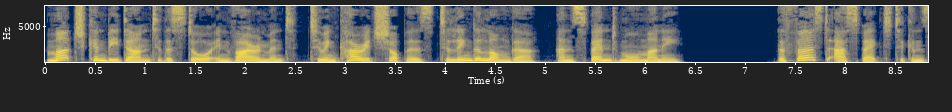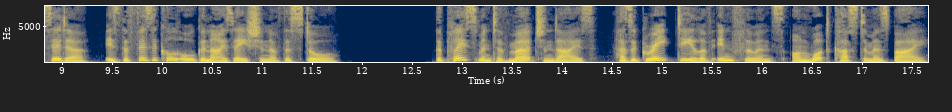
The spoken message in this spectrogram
Much can be done to the store environment to encourage shoppers to linger longer and spend more money. The first aspect to consider is the physical organization of the store. The placement of merchandise has a great deal of influence on what customers buy.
